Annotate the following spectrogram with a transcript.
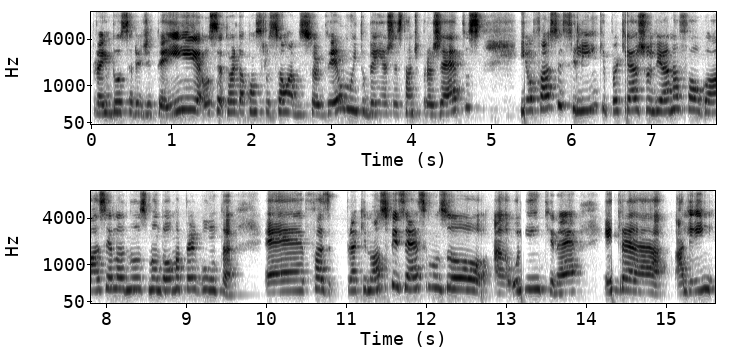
para a indústria de TI, o setor da construção absorveu muito bem a gestão de projetos, e eu faço esse link porque a Juliana Folgosi, ela nos mandou uma pergunta, é, para que nós fizéssemos o, a, o link né, entre a, a, Lean,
